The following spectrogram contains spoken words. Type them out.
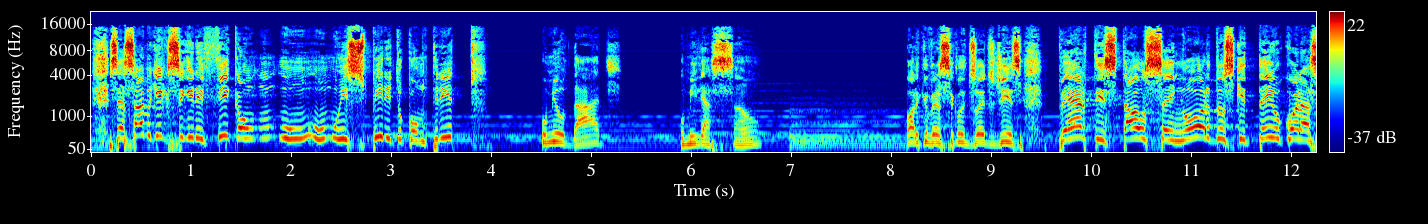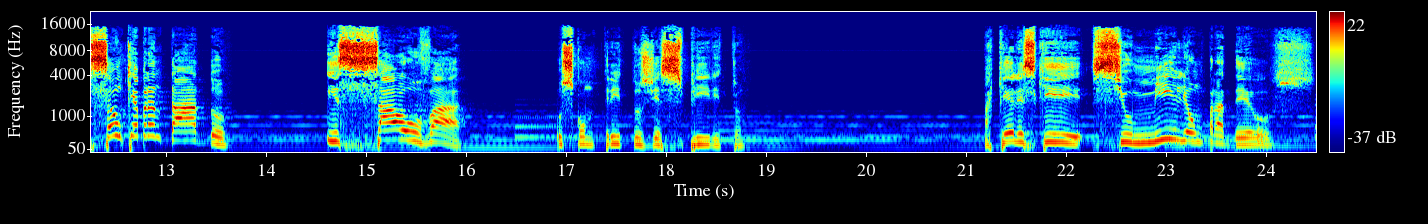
Você sabe o que significa um, um, um espírito contrito? Humildade, humilhação Olha que o versículo 18 diz: Perto está o Senhor dos que têm o coração quebrantado, e salva os contritos de espírito. Aqueles que se humilham para Deus,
